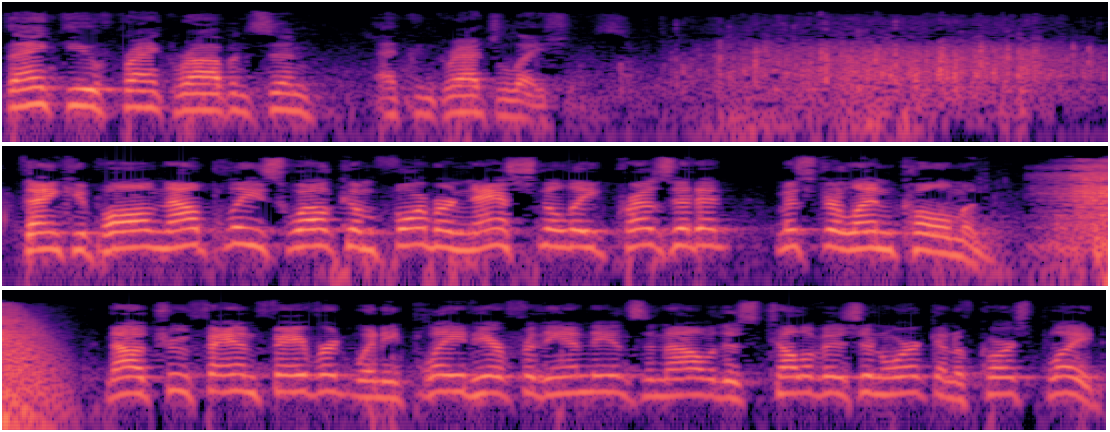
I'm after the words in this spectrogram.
thank you, Frank Robinson, and congratulations. Thank you, Paul. Now, please welcome former National League president, Mr. Len Coleman. Now, a true fan favorite when he played here for the Indians and now with his television work, and of course, played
